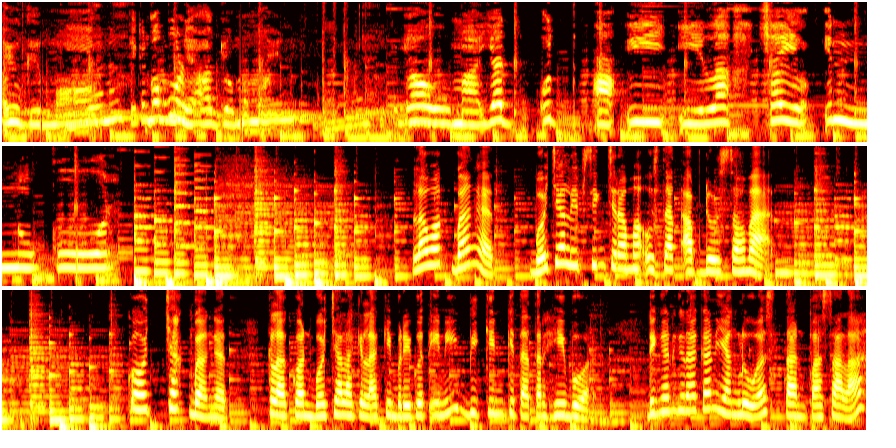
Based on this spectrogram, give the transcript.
Ayo gimana? Ya, nanti kan Enggak boleh aja mama ini. Yaumayad ud'ai ila syai'in nukur. Lawak banget. Bocah lipsing ceramah Ustadz Abdul Somad. Kocak banget. Kelakuan bocah laki-laki berikut ini bikin kita terhibur. Dengan gerakan yang luas tanpa salah,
